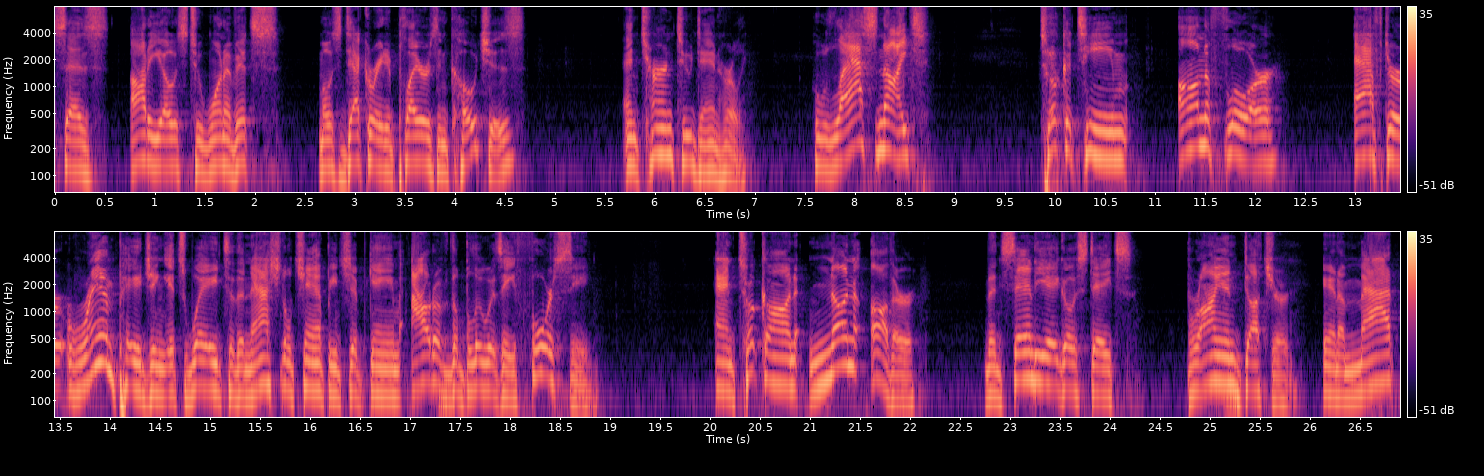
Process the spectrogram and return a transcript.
says adios to one of its most decorated players and coaches and turned to Dan Hurley, who last night took a team on the floor after rampaging its way to the national championship game out of the blue as a four seed and took on none other than San Diego State's Brian Dutcher in a mat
